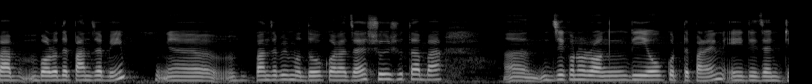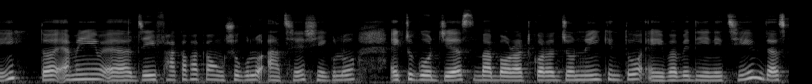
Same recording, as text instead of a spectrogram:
বা বড়দের পাঞ্জাবি পাঞ্জাবির মধ্যেও করা যায়। সুই সুতা বা যে কোনো রং দিয়েও করতে পারেন এই ডিজাইনটি। তো আমি যেই ফাঁকা ফাঁকা অংশগুলো আছে সেগুলো একটু গর্জিয়াস বা বরাট করার জন্যই কিন্তু এইভাবে দিয়ে নিচ্ছি। জাস্ট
